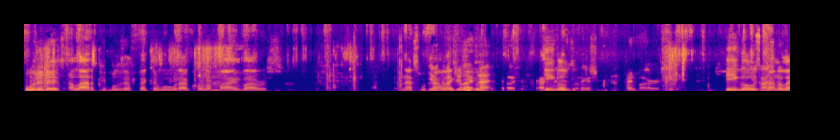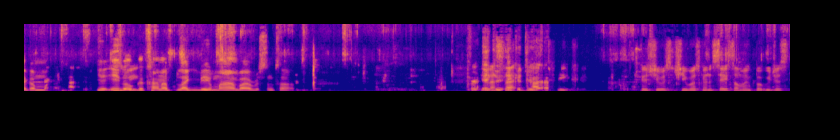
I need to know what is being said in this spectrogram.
What it is, a lot of people is infected with what I call a mind virus. And that's what Yeah, kind of like just ego. let- uh, Ego- is, I think it's mind virus Ego is kind of like a your ego Speak. could kind of like be a mind virus sometimes. For, Yeah, it, let's could, it let could Kat that speak because she was she was gonna say something, but we just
